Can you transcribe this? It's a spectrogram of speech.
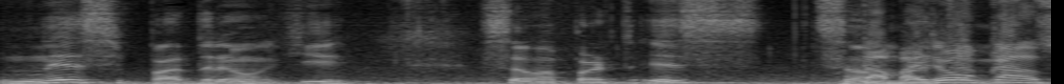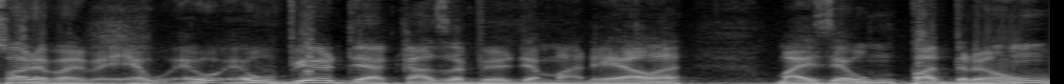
nesse padrão aqui, são apart... esses são Tá, mas é o, ca- apartamentos... pera, pera, pera. É, o- é o- é o verde, a casa verde e amarela, mas é um padrão.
